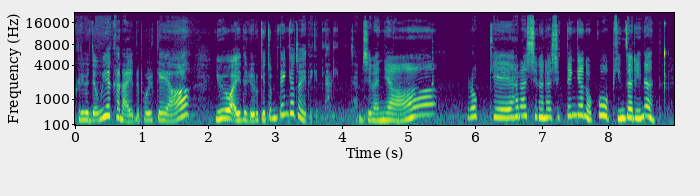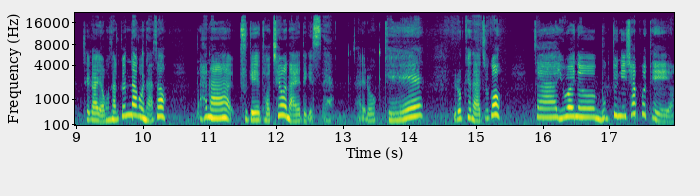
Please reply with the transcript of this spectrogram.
그리고 이제 우약한 아이들 볼게요. 이 아이들 이렇게 좀 당겨줘야 되겠다. 잠시만요. 이렇게 하나씩 하나씩 당겨 놓고 빈자리는 제가 영상 끝나고 나서 또 하나 두 개 더 채워 놔야 되겠어요. 자, 이렇게 이렇게 놔주고 자, 이 아이는 묵둥이 샤포테예요.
